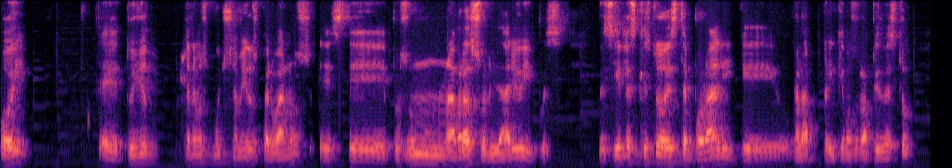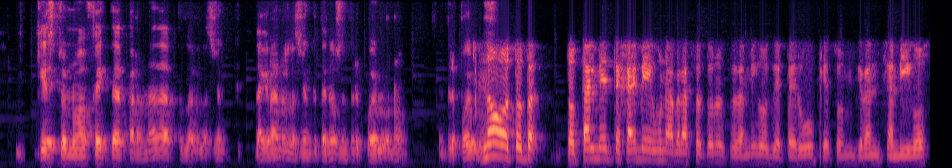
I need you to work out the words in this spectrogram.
hoy eh, tú y yo tenemos muchos amigos peruanos, este, pues un abrazo solidario y pues decirles que esto es temporal y que ojalá brinquemos rápido esto y que esto no afecta para nada pues, la relación, la gran relación que tenemos entre pueblo, ¿no? Entre pueblos. No, to tota-, totalmente, Jaime. Un abrazo a todos nuestros amigos de Perú, que son grandes amigos.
